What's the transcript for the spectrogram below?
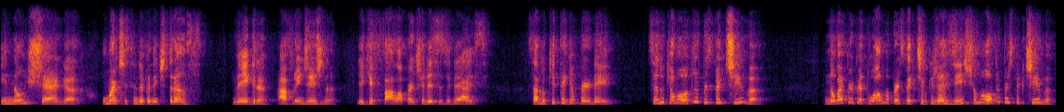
e não enxerga uma artista independente trans, negra, afro-indígena, e que fala a partir desses ideais? Sabe o que tem a perder? Sendo que é uma outra perspectiva. Não vai perpetuar uma perspectiva que já existe, é uma outra perspectiva.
